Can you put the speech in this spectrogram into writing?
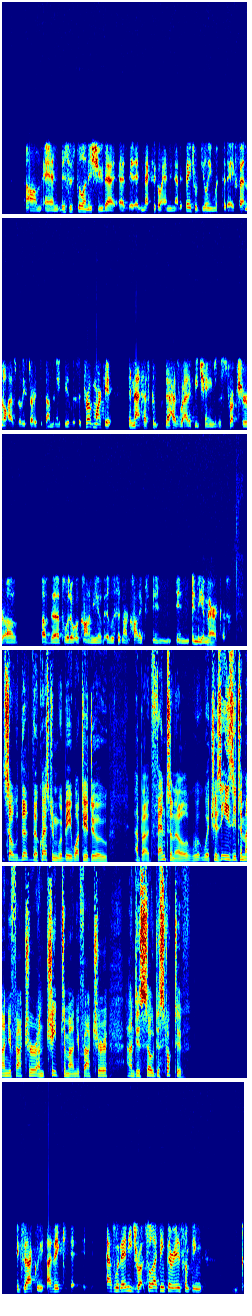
Um, and this is still an issue that at, in Mexico and the United States we're dealing with today. Fentanyl has really started to dominate the illicit drug market, and that has that has radically changed the structure of of the political economy of illicit narcotics in in, in the Americas. So the the question would be, what do you do? About fentanyl, which is easy to manufacture and cheap to manufacture and is so destructive. Exactly. I think, as with any drug, so I think there is something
